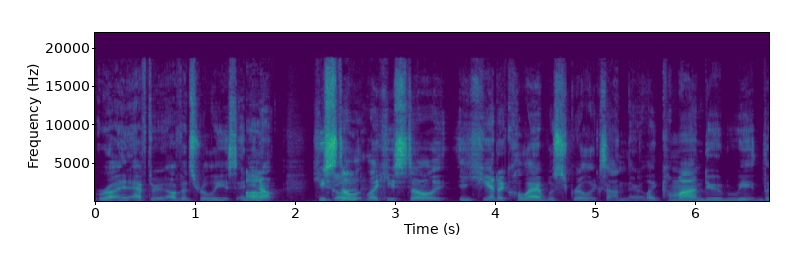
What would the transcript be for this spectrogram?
right after of its release, and you Uh, know he's go still ahead. like he's still he had a collab with Skrillex on there. Like, come on, dude. We the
